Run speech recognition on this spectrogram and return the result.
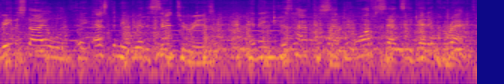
Gravostyle will uh, estimate where the center is, and then you just have to set the offsets to get it correct.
